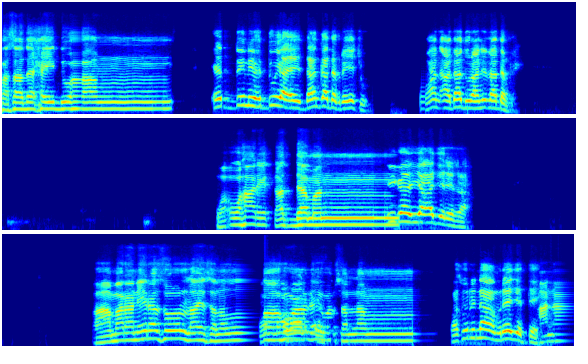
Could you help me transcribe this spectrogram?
فساد حيدوهم الدين هدو يا دان قد بريتو وان ادا دوراني لا دبر واوهاري قدما ديغا يا اجريرا فامرني رسول الله صلى الله عليه وسلم رسولنا امرجت أنا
